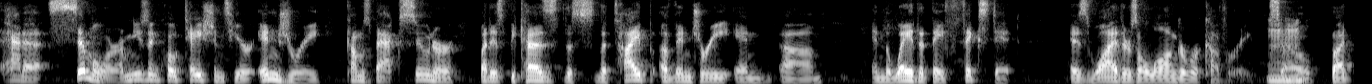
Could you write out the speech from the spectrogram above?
had a similar. I'm using quotations here. Injury comes back sooner, but it's because the the type of injury and um, and the way that they fixed it is why there's a longer recovery. So, but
